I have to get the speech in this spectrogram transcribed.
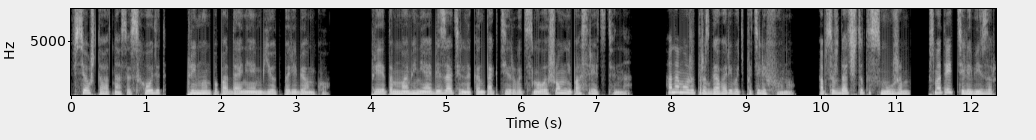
Все, что от нас исходит, прямым попаданием бьет по ребенку. При этом маме не обязательно контактировать с малышом непосредственно. Она может разговаривать по телефону, обсуждать что-то с мужем, смотреть телевизор,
